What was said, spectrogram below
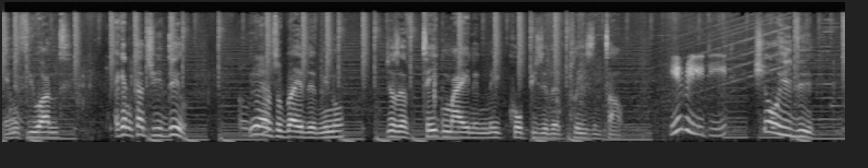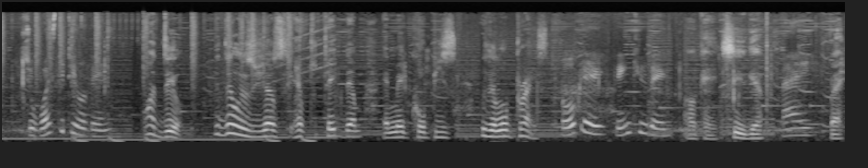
and if you want, I can cut you a deal. Oh, You don't have to buy them, you know. Just have to take mine and make copies at that place in town. He really did. Sure, he did. So what's the deal then? What deal? The deal is you just have to take them and make copies with a low price. Okay, thank you then. Okay, see you again. Bye. Bye.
